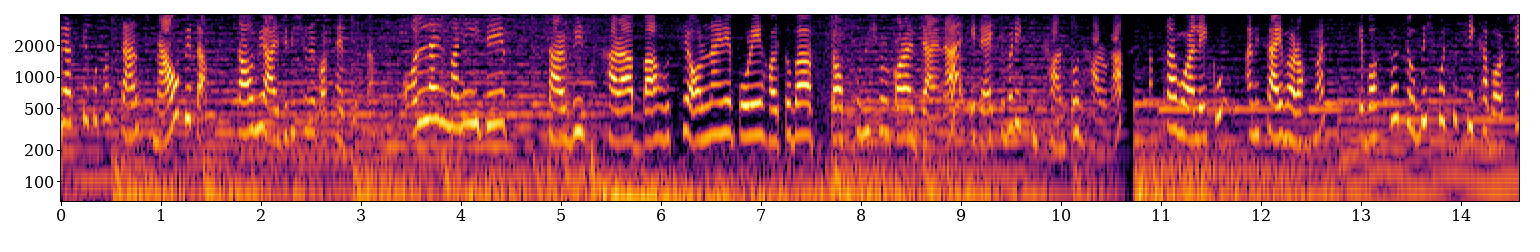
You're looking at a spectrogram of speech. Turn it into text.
যদি আজকে কোথাও চান্স নাও পেতাম তাও আমি এডুকেশনের কথাই বলতাম। অনলাইন মানেই যে সার্ভিস খারাপ বা হচ্ছে অনলাইনে পড়ে হয়তো বা টপ পজিশন করা যায় না, এটা একেবারেই ভ্রান্ত ধারণা। আসসালামু আলাইকুম, আমি সাইমা রহমান। এবছর চব্বিশ পঁচিশ শিক্ষাবর্ষে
